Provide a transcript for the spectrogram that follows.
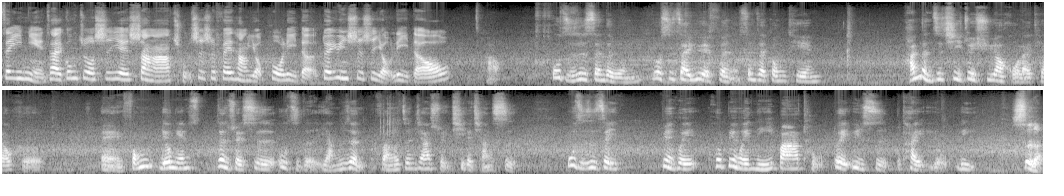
这一年在工作事业上啊，处事是非常有魄力的，对运势是有利的哦。好，戊子日生的人，若是在月份生在冬天，寒冷之气最需要火来调和。哎，逢流年壬水是戊子的阳刃，反而增加水气的强势。戊子日这一变回会变为泥巴土，对运势不太有利。是的。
